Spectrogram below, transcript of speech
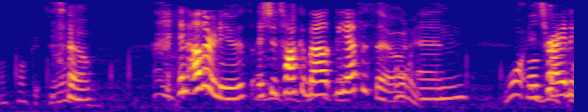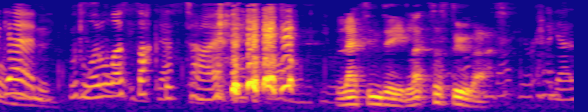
My pockets So, in other news, I should talk about the episode, and What we'll try it again with with a little less suck this time. Let's indeed. Let's us do that. Yes.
